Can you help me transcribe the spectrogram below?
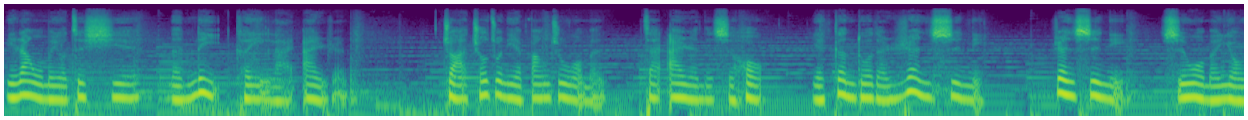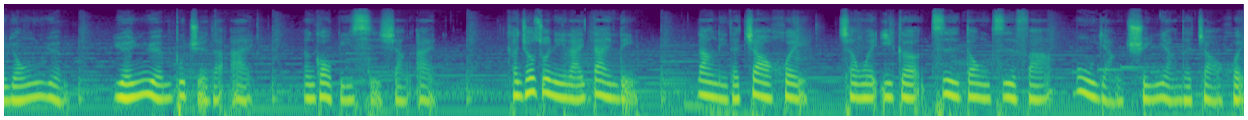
你让我们有这些能力可以来爱人。主啊，求主你也帮助我们在爱人的时候，也更多的认识你，认识你，使我们有永远源源不绝的爱，能够彼此相爱。恳求主你来带领，让你的教会成为一个自动自发牧养群羊的教会。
